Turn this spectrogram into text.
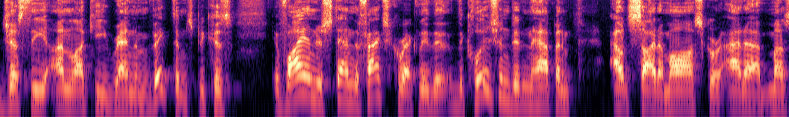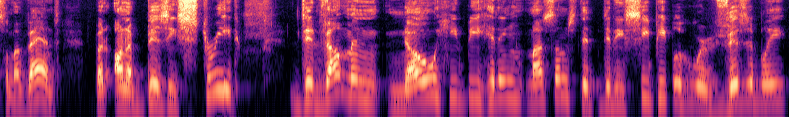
just the unlucky random victims? Because if I understand the facts correctly, the, the collision didn't happen outside a mosque or at a Muslim event, but on a busy street. Did Veltman know he'd be hitting Muslims? Did, did he see people who were visibly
